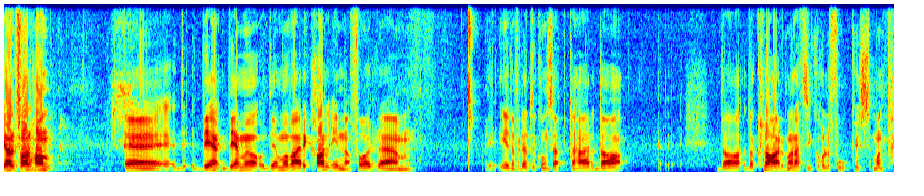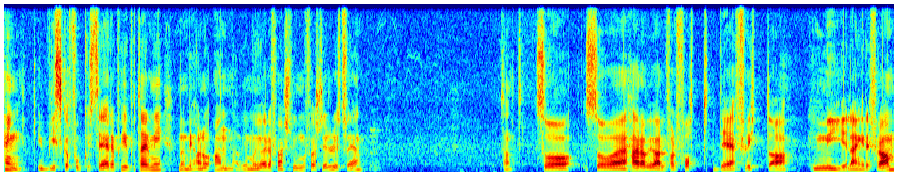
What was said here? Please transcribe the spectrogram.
I alle fall, han eh, det, det, må, det, må, være kald innafor um, innenfor dette konseptet her. Da da, da, klarer man rett og slett ikke å holde fokus. Man tenker Vi skal fokusere på hypotermi, men vi har noe annet vi må gjøre først. Vi må først gjøre luftveien. Så, så, her har vi i alle fall fått det flytta mye lenger fram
